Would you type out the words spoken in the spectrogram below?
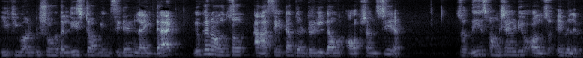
if you want to show the list of incident like that you can also uh, set up the drill down options here. So these functionality also available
